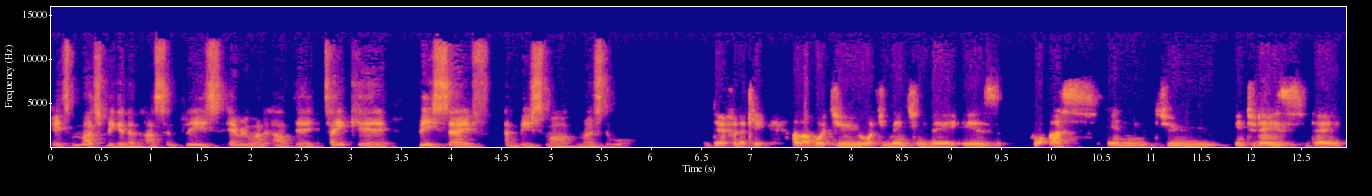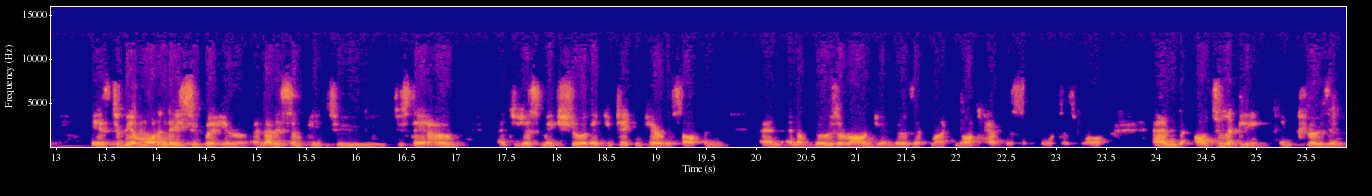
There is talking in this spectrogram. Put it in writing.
It's much bigger than us. And please, everyone out there, take care, be safe, and be smart. Most of all. Definitely, I love what you what you mentioned there. Is for us in to in today's day is to be a modern day superhero, and that is simply to to stay at home and to just make sure that you're taking care of yourself and and and of those around you and those that might not have the support as well. And ultimately, in closing,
